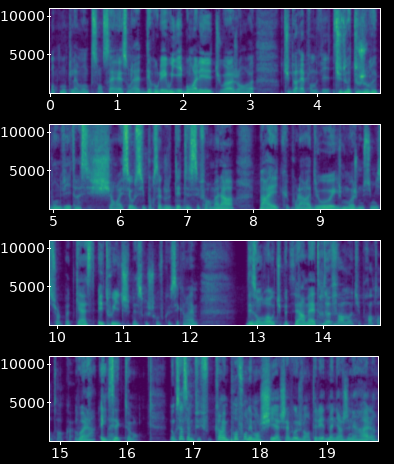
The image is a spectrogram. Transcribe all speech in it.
on te monte la montre sans cesse, on a déroulé, oui, et bon allez, tu vois, genre euh, Tu dois répondre vite. tu dois toujours répondre vite, et c'est chiant. Et c'est aussi pour ça que je déteste ces formats-là. Pareil que pour la radio, et que moi, je me suis mise sur le podcast et Twitch, parce que je trouve que c'est quand même des endroits où tu peux te permettre. Deux formats où tu prends ton temps, quoi. Voilà, exactement. Donc ça, ça me fait quand même profondément chier à chaque fois que je vais en télé, de manière générale.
